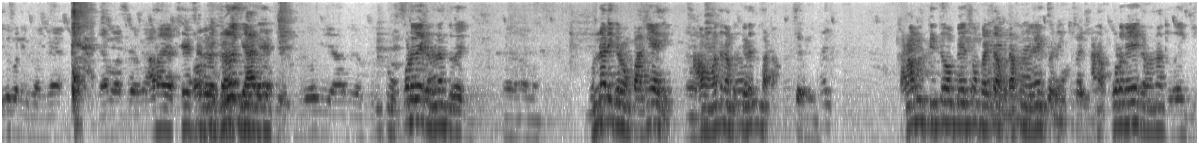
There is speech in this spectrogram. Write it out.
இது பண்ணிடுவாங்க. ஏமாத்துறாங்க ஆனா யாரு? கூடவே தான் துரோகி. ஆமா. முன்னாடி இருக்கிறவன் பகையாடி அவன் வந்து நம்ம கெடுக்க மாட்டான். கணவன் திட்டுவான் பேசுவான் பேச அப்ப டப்புன்னு வெளியே போயிடும் ஆனா கூடவே இருக்கிறவன் தான் துரோகி.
